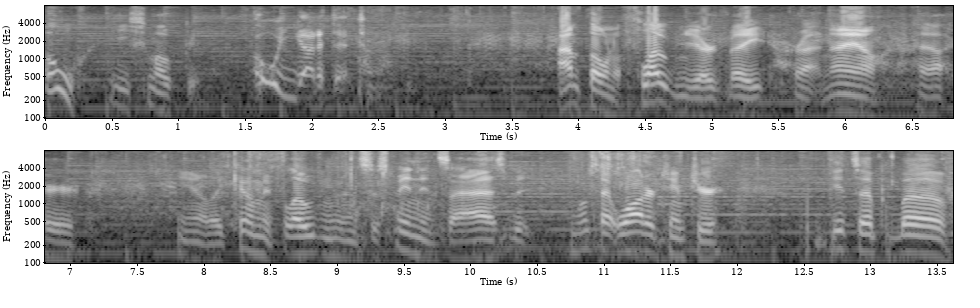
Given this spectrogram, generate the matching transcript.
Oh, he smoked it. Oh, he got it that time. I'm throwing a floating jerk bait right now out here. You know, they come in floating and suspending size, but once that water temperature gets up above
